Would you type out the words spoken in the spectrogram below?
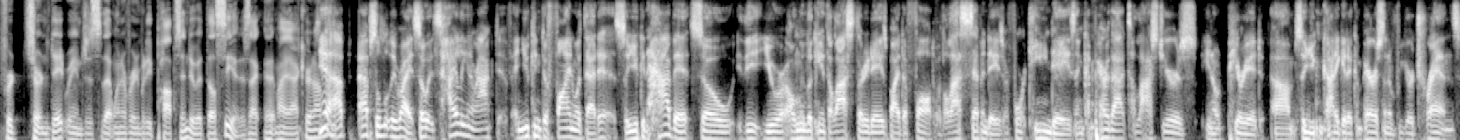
for certain date ranges so that whenever anybody pops into it, they'll see it. Is that am I accurate on yeah, that? Yeah, absolutely right. So it's highly interactive, and you can define what that is. So you can have it so the, you are only looking at the last 30 days by default, or the last seven days, or 14 days, and compare that to last year's you know period. Um, so you can kind of get a comparison of your trends.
